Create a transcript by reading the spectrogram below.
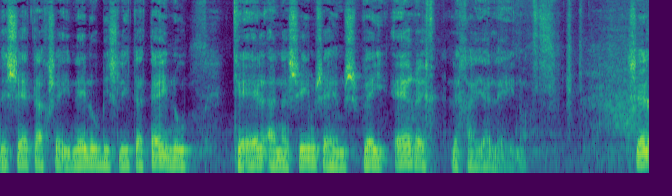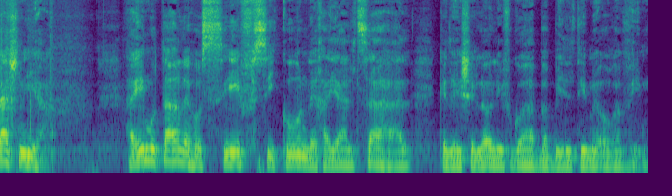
בשטח שאיננו בשליטתנו, כאל אנשים שהם שווי ערך לחיילינו. שאלה שנייה, האם מותר להוסיף סיכון לחייל צה"ל כדי שלא לפגוע בבלתי מעורבים?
